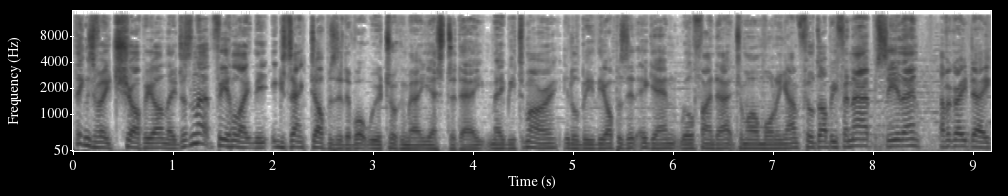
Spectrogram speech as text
Things are very choppy, aren't they? Doesn't that feel like the exact opposite of what we were talking about yesterday? Maybe tomorrow it'll be the opposite again. We'll find out tomorrow morning. I'm Phil Dobbie for NAB. See you then. Have a great day.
